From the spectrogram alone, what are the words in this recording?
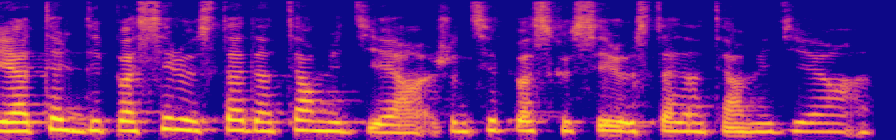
Et a-t-elle dépassé le stade intermédiaire? Je ne sais pas ce que c'est le stade intermédiaire.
